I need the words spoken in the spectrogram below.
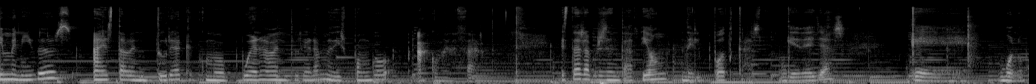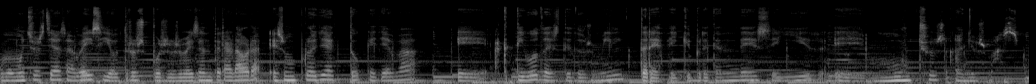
Bienvenidos a esta aventura que como buena aventurera me dispongo a comenzar. Esta es la presentación del podcast Guedellas que, bueno, como muchos ya sabéis y otros pues os vais a enterar ahora, es un proyecto que lleva eh, activo desde 2013 y que pretende seguir eh, muchos años más.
